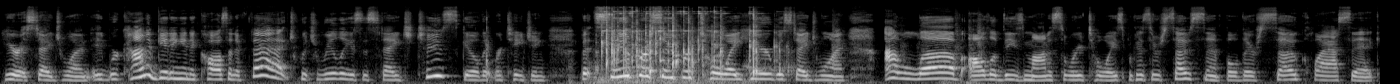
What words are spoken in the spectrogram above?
here at stage one. It, we're kind of getting into cause and effect, which really is the stage two skill that we're teaching, but super, super toy here with stage one. I love all of these Montessori toys because they're so simple, they're so classic.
